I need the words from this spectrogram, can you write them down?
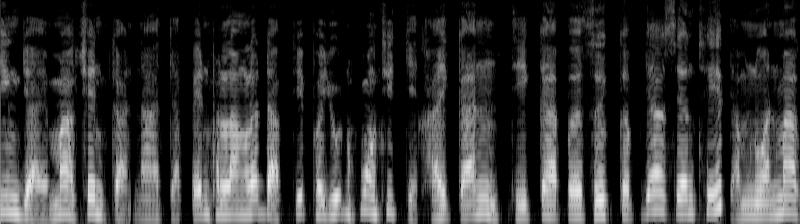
ยิ่งใหญ่มากเช่นกัน น่าจะเป็นพลังระดับทิพยุทธ์ห่วงที่เจ็ดใครกัน ที่กล้าเปิดศึกกับหญ้าเซียนทิพย์จำนวนมาก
